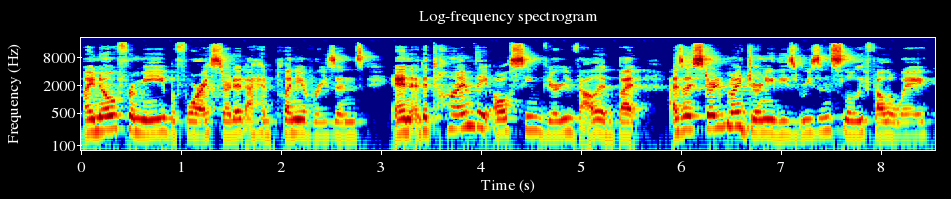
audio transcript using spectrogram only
I know for me, before I started, I had plenty of reasons, and at the time they all seemed very valid, but as I started my journey, these reasons slowly fell away,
